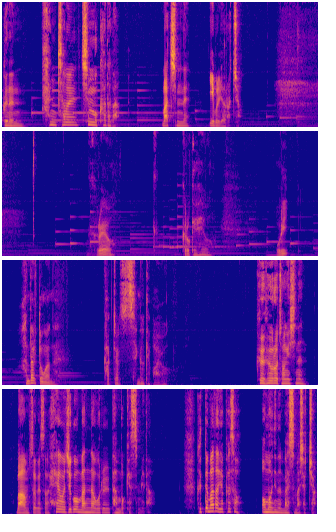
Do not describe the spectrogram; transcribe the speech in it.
그는 한참을 침묵하다가 마침내 입을 열었죠. 그래요. 그, 렇게 해요. 우리 한 달 동안 각자 생각해 봐요. 그 후로 정희 씨는 마음속에서 헤어지고 만나고를 반복했습니다. 그때마다 옆에서 어머니는 말씀하셨죠.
